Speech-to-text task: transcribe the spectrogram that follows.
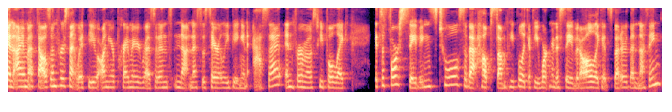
And I'm a thousand percent with you on your primary residence not necessarily being an asset. And for most people, like it's a forced savings tool. So that helps some people. Like if you weren't going to save at all, like it's better than nothing.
